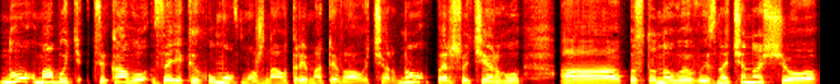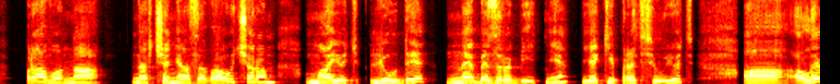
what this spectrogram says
Ну, мабуть, цікаво, за яких умов можна отримати ваучер. Ну, в першу чергу, постановою визначено, що право на навчання за ваучером мають люди не безробітні, які працюють, але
